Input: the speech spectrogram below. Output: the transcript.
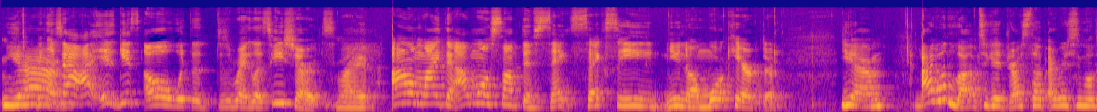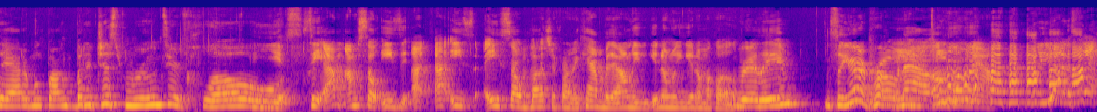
Yeah. Because I, it gets old with the just regular t-shirts. right. I don't like that. I want something sex, sexy, you know, more character. Yeah. I would love to get dressed up every single day at a mukbang, but it just ruins your clothes. Yes. See, I'm, I'm so easy. I, I eat eat so much in front of the camera that I don't even get don't even get on my clothes. Really? So you're a pro mm-hmm. now. I'm pro now. Well, you understand?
